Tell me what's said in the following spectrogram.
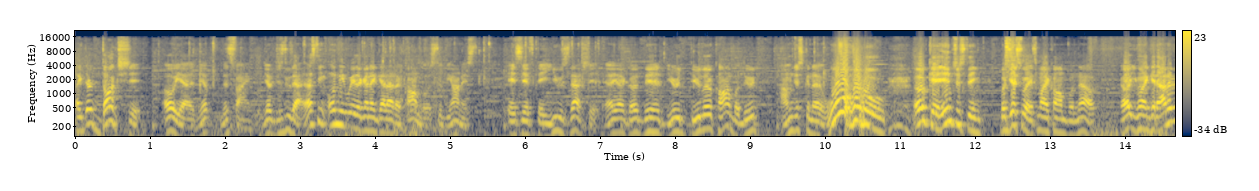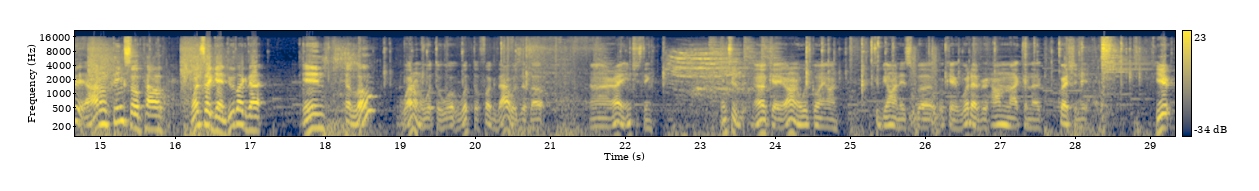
Like, they're dog shit. Oh yeah, yep, that's fine. Yep, just do that. That's the only way they're gonna get out of combos, to be honest. Is if they use that shit. Yeah, yeah, go do your, little combo, dude. I'm just gonna... Whoa! Okay, interesting. But guess what? It's my combo now. Oh, you wanna get out of it? I don't think so, pal. Once again, do like that. In... Hello? Well, I don't know what the what, what the fuck that was about. Alright, interesting. The, okay, I don't know what's going on, to be honest, but okay, whatever. I'm not gonna question it. Here,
